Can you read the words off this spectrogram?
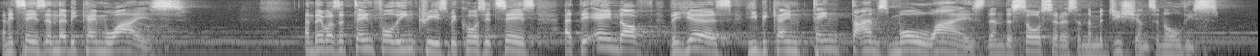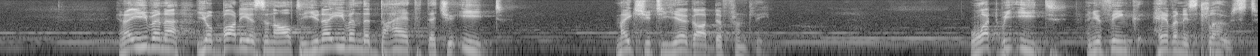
And it says, and they became wise. And there was a tenfold increase because it says at the end of the years, he became 10 times more wise than the sorcerers and the magicians and all these. You know, even uh, your body is an altar. You know, even the diet that you eat makes you to hear God differently. What we eat, and you think heaven is closed.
